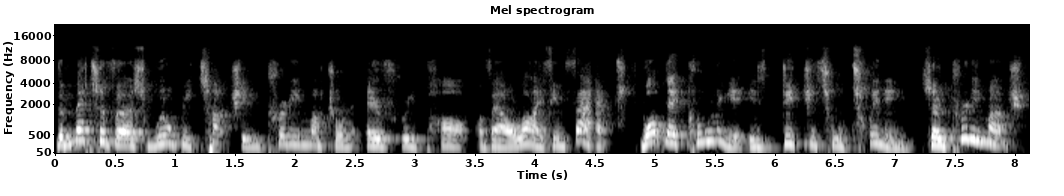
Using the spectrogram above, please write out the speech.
the metaverse will be touching pretty much on every part of our life. In fact, what they're calling it is digital twinning. So pretty much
